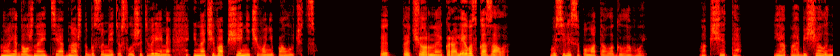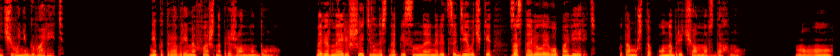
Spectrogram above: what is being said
Но я должна идти одна, чтобы суметь услышать время, иначе вообще ничего не получится. «Это черная королева сказала?» Василиса помотала головой. «Вообще-то я пообещала ничего не говорить». Некоторое время Фэш напряженно думал. Наверное, решительность, написанная на лице девочки, заставила его поверить, потому что он обреченно вздохнул. «Ну,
